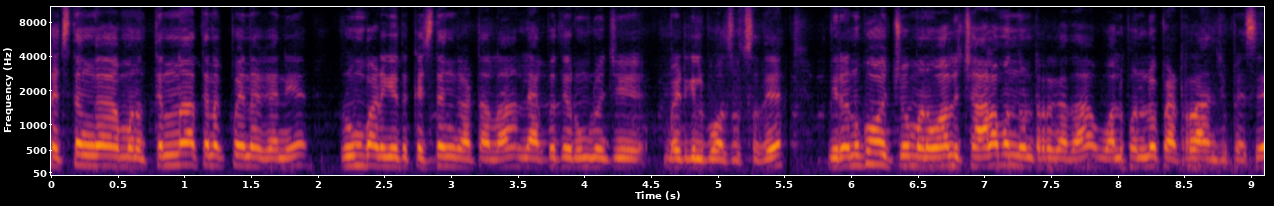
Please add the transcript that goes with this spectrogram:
ఖచ్చితంగా మనం తిన్నా తినకపోయినా కానీ రూమ్ బాడిగ అయితే ఖచ్చితంగా కట్టాలా? లేకపోతే రూమ్లోంచి బయటకు వెళ్ళిపోవాల్సి వస్తుంది. మీరు అనుకోవచ్చు మన వాళ్ళు చాలామంది ఉంటారు కదా వాళ్ళు పనిలో పెట్టరా అని చెప్పేసి.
